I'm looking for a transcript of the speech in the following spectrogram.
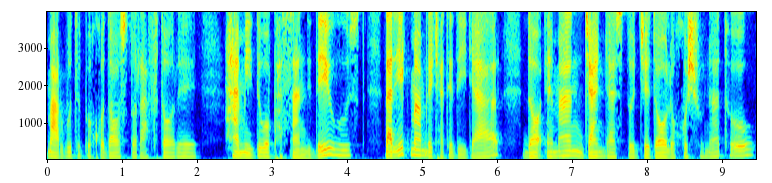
مربوط به خداست و رفتار حمیده و پسندیده اوست. در یک مملکت دیگر دائما جنگ است و جدال و خشونت و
